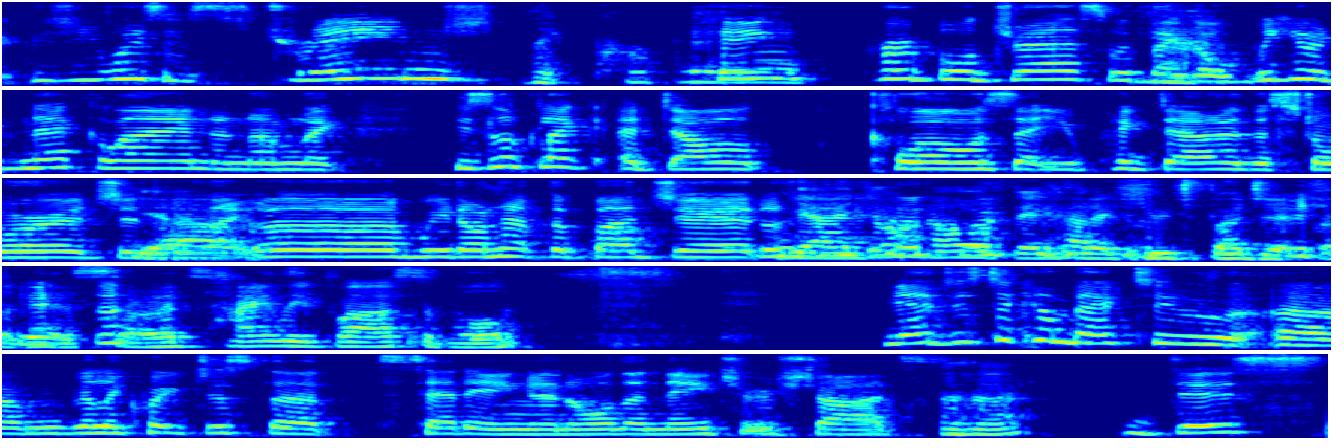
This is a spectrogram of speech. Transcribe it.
because she wears a strange like purple. pink purple dress with like a weird neckline and i'm like these look like adult clothes that you picked out of the storage and Yeah. you're like oh we don't have the budget Yeah, I don't know if they had a huge budget for Yeah. this, so it's highly possible. yeah just to come back to um, really quick just the setting and all the nature shots Uh-huh. this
